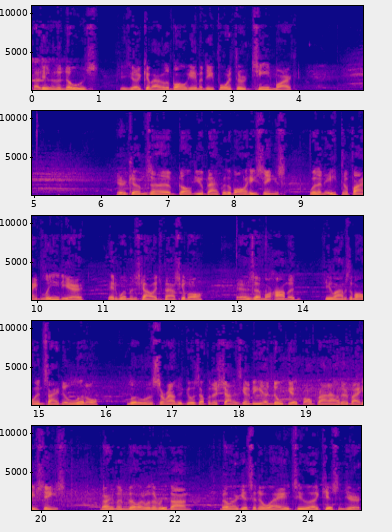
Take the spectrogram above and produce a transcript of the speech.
got hit in the nose. She's going to come out of the ball game at the 413 mark. Here comes uh, Bellevue back with the ball. Hastings with an 8 to 5 lead here in women's college basketball. There's a Mohammed. She lobs the ball inside to Little. Little is surrounded, goes up with a shot. It's going to be a no good. Ball brought out there by Hastings. Miriam Miller with a rebound. Miller gets it away to uh, Kissinger.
